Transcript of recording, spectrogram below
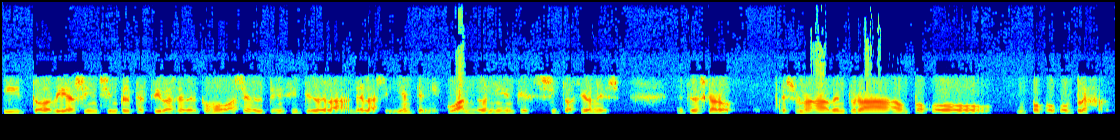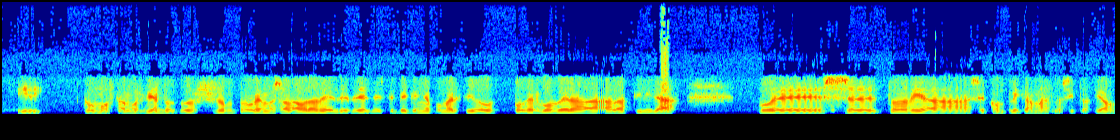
y, todavía sin, sin perspectivas de ver cómo va a ser el principio de la, de la siguiente, ni cuándo, ni en qué situaciones. Entonces, claro, es una aventura un poco, un poco compleja y como estamos viendo, todos son problemas a la hora de, de, de este pequeño comercio poder volver a, a la actividad pues eh, todavía se complica más la situación.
